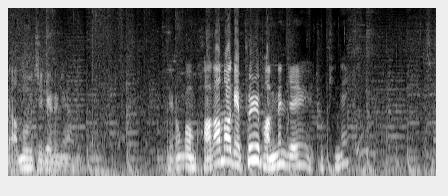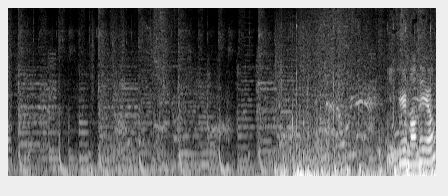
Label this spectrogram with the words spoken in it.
야무지게 그냥. 이런 건 과감하게 풀 박는 게 좋긴 해. 이길만 해요?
